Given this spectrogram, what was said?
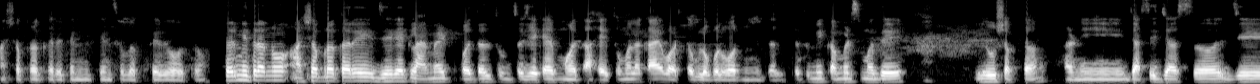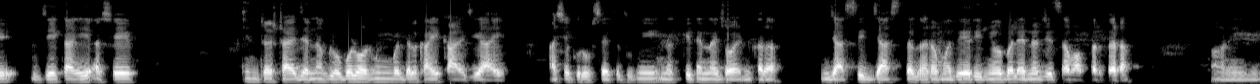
अशा प्रकारे त्यांनी त्यांचं वक्तव्य होतं. तर मित्रांनो अशा प्रकारे जे काही क्लायमेटबद्दल तुमचं जे काही मत आहे तुम्हाला काय वाटतं ग्लोबल वॉर्मिंगबद्दल? तर तुम्ही कमेंट्समध्ये लिहू शकता. आणि जास्तीत जास्त जे जे काही असे इंटरेस्ट आहे ज्यांना ग्लोबल वॉर्मिंगबद्दल काही काळजी आहे असे ग्रुप्स आहेत तर तुम्ही नक्की त्यांना जॉईन करा. जास्तीत जास्त घरामध्ये रिन्युएबल एनर्जीचा वापर करा. आणि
